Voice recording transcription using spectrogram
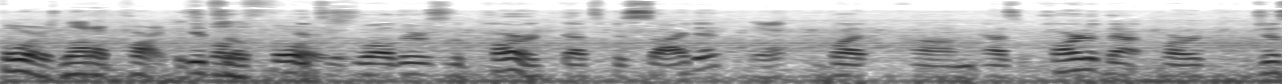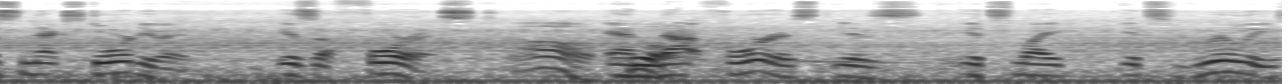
Forest, not a park. It's, called a, forest. it's- well, there's the park that's beside it, yeah. but um, as part of that park, just next door to it, is a forest, Oh, and cool. that forest is it's like it's really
